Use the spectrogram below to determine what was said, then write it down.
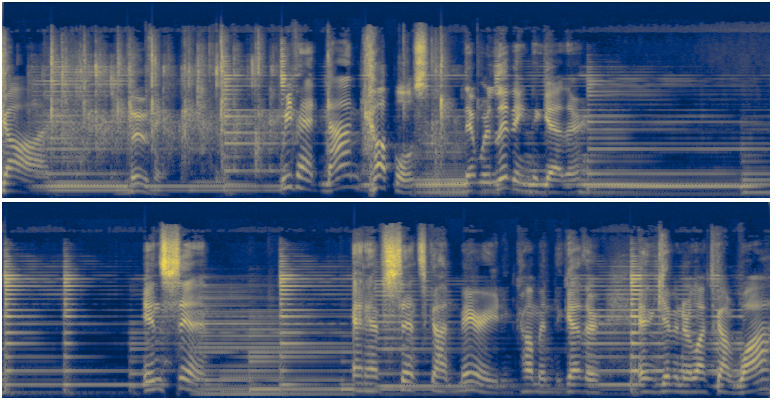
God moving. We've had nine couples that were living together in sin and have since got married and coming together and given their life to God. Why?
